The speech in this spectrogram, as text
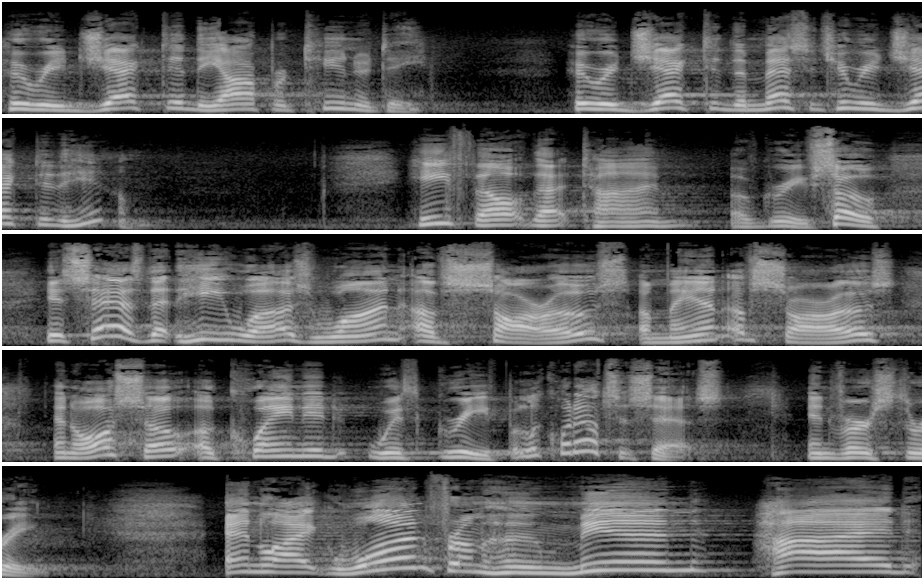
who rejected the opportunity, who rejected the message, who rejected him. He felt that time of grief. So it says that he was one of sorrows, a man of sorrows, and also acquainted with grief. But look what else it says in verse 3 and like one from whom men hide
